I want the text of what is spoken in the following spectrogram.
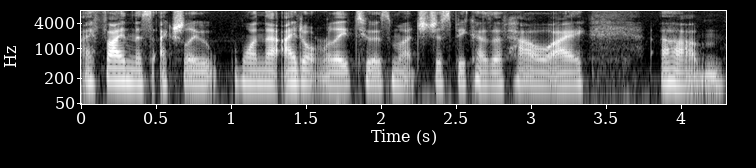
I find this actually one that I don't relate to as much just because of how I um,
